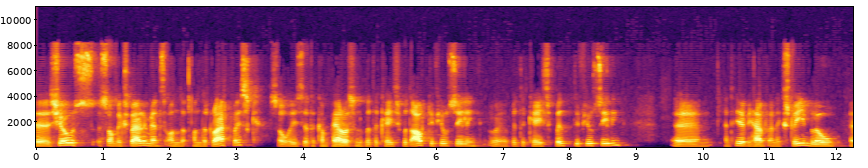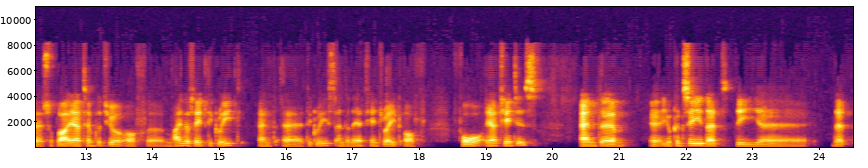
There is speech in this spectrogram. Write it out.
uh, shows some experiments on the on the draft risk. So is it a comparison with the case without diffuse ceiling uh, with the case with diffuse ceiling? Um, and here we have an extreme low uh, supply air temperature of uh, minus 8 degrees and uh, degrees and an air change rate of four air changes. And um, uh, you can see that the uh, that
